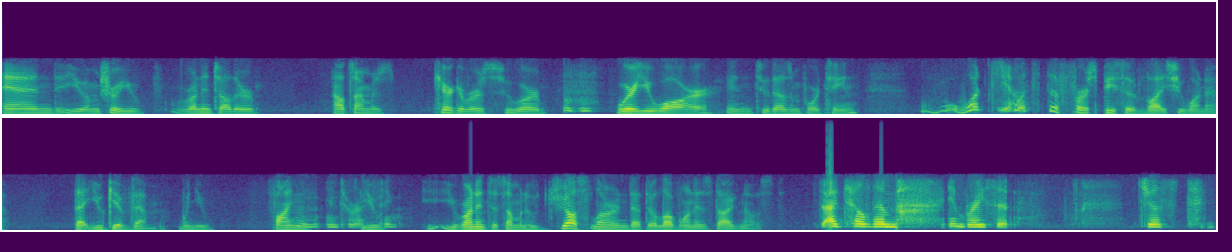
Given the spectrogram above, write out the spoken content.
and you, I'm sure you've run into other Alzheimer's caregivers who are mm-hmm. where you are in 2014. What's yeah. what's the first piece of advice you want to that you give them when you find mm, you you run into someone who just learned that their loved one is diagnosed? I tell them embrace it. Just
